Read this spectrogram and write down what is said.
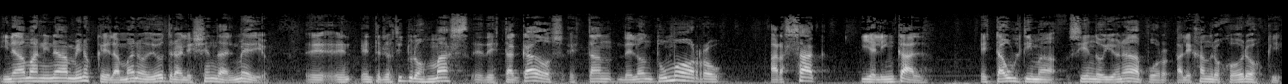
y nada más ni nada menos que de la mano de otra leyenda del medio. Eh, en- entre los títulos más eh, destacados están The Long Tomorrow, Arzac y El Incal, esta última siendo guionada por Alejandro Jodorowsky,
